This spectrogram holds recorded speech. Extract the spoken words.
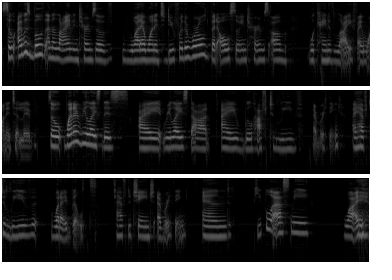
So I was both unaligned in terms of what I wanted to do for the world, but also in terms of what kind of life I wanted to live. So when I realized this, I realized that I will have to leave everything. I have to leave what I built. I have to change everything. And people ask me, why?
